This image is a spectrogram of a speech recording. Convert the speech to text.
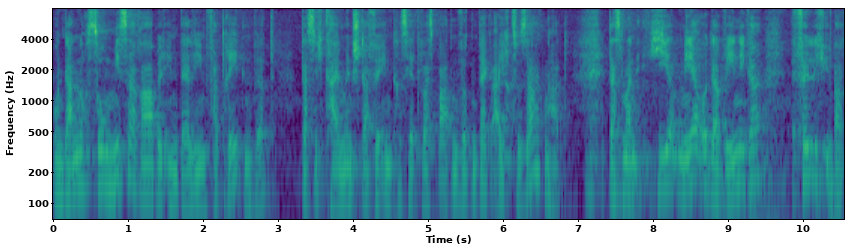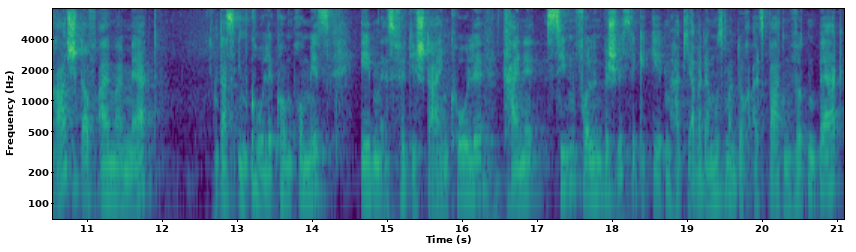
und dann noch so miserabel in Berlin vertreten wird, dass sich kein Mensch dafür interessiert, was Baden-Württemberg eigentlich ja. zu sagen hat. Ja. Dass man hier mehr oder weniger völlig überrascht auf einmal merkt, dass im Kohlekompromiss eben es für die Steinkohle keine sinnvollen Beschlüsse gegeben hat. Ja, aber da muss man doch als Baden-Württemberg,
